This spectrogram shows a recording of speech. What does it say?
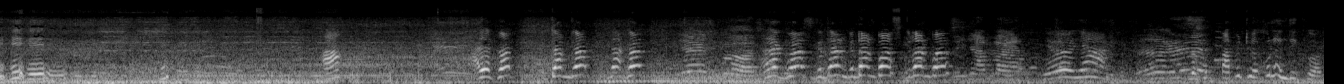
Hah? Ayo God, gedang God, ya God. Yes, Bos. Ayo bos, gedang, gedang bos, gedang bos. Ini apa? Yo nya. Loh, tapi duitku nanti God.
